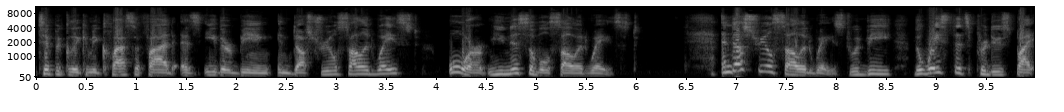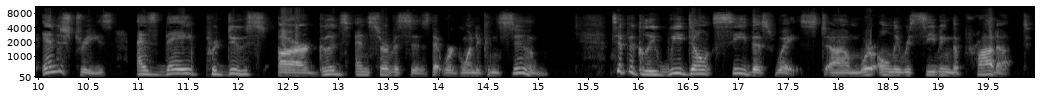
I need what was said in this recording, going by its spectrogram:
typically can be classified as either being industrial solid waste or municipal solid waste. Industrial solid waste would be the waste that's produced by industries as they produce our goods and services that we're going to consume. Typically, we don't see this waste. Um, we're only receiving the product.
